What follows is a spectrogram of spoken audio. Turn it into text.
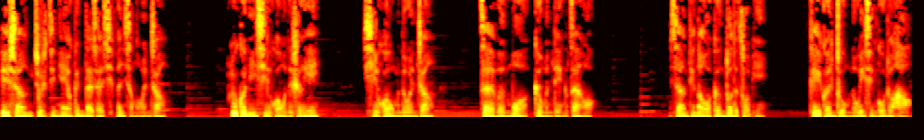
以上就是今天要跟大家一起分享的文章。如果你喜欢我的声音，喜欢我们的文章，在文末给我们点个赞哦。想听到我更多的作品，可以关注我们的微信公众号。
